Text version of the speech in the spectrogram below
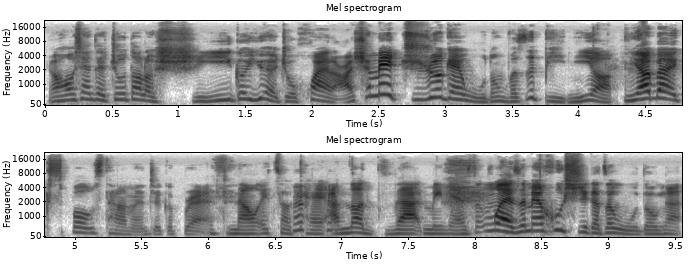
然后现在就到了十一个月就坏了，而且没直接给舞动，不是比你哦。你要不要 expose 他们这个 brand？No, it's okay. I'm not that mean. 我还是蛮欢喜搿只互动啊。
